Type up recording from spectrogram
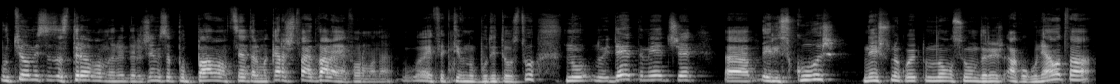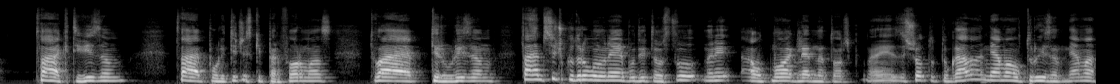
отивам и се застрелвам, нали, да речем, и се подпавам в центъра, макар че това едва ли е форма на ефективно будителство, но, но идеята ми е, че а, рискуваш нещо, на което много силно държиш. Ако го няма това, това е активизъм, това е политически перформанс, това е тероризъм, това е всичко друго, но не е будителство, нали, а от моя гледна точка. Нали, защото тогава няма алтруизъм, няма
